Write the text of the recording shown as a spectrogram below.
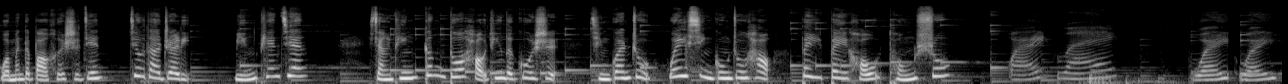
我们的饱和时间就到这里，明天见。想听更多好听的故事，请关注微信公众号“贝贝猴童书”。喂喂喂。喂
